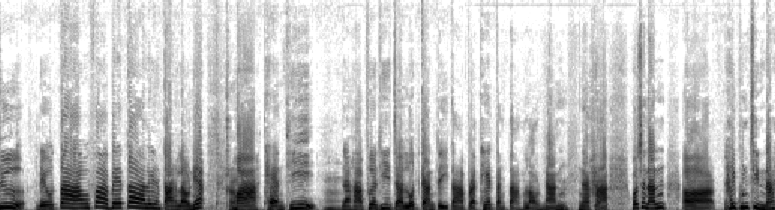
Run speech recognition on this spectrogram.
ชื่อเดลต้าอัลฟาเบต้าอะไรต่างๆ เหล่าเนี้ยครับมาแทนที่อืมนะคะเพื่อที่จะลดการตรีตาประเทศต่างๆ เหล่านั้นนะครัคะบเพราะฉะนั้นเอ่อให้คุ้นชินนะ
